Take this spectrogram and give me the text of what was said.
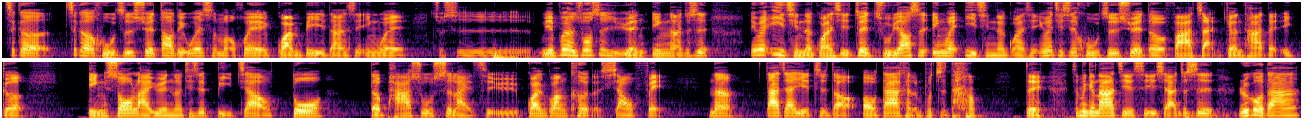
这个这个虎之穴到底为什么会关闭？当然是因为。就是也不能说是原因啦，就是因为疫情的关系，最主要是因为疫情的关系。因为其实虎之穴的发展跟它的一个营收来源呢，其实比较多的趴数是来自于观光客的消费。那大家也知道哦，大家可能不知道，对，这边跟大家解释一下，就是如果大家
